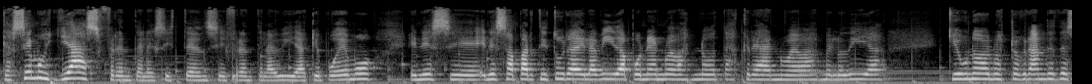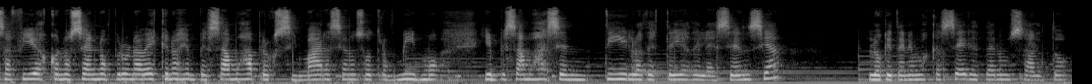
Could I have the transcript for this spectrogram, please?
que hacemos jazz frente a la existencia y frente a la vida, que podemos en, ese, en esa partitura de la vida poner nuevas notas, crear nuevas melodías, que uno de nuestros grandes desafíos es conocernos, pero una vez que nos empezamos a aproximar hacia nosotros mismos y empezamos a sentir los destellos de la esencia, lo que tenemos que hacer es dar un salto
